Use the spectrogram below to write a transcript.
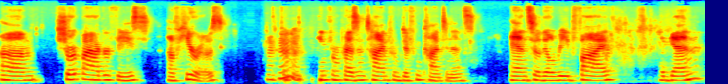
um, short biographies of heroes mm-hmm. from, from present time from different continents. And so they'll read five Again,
